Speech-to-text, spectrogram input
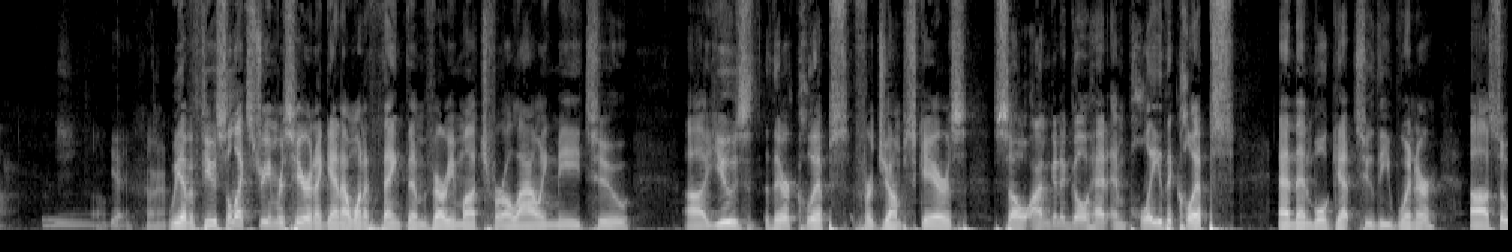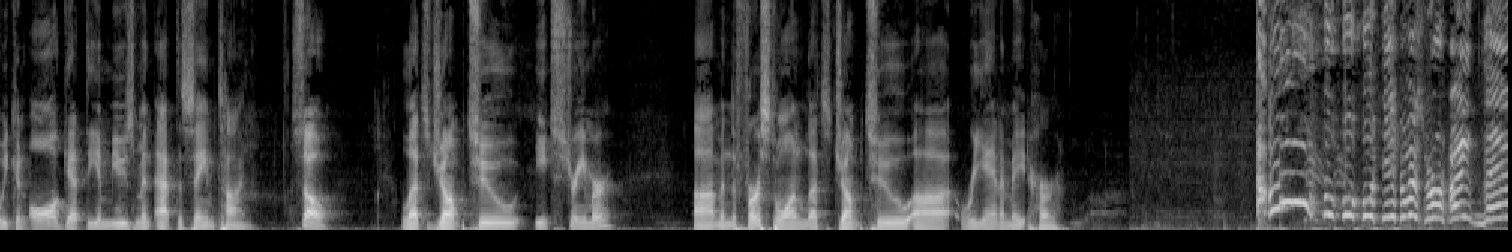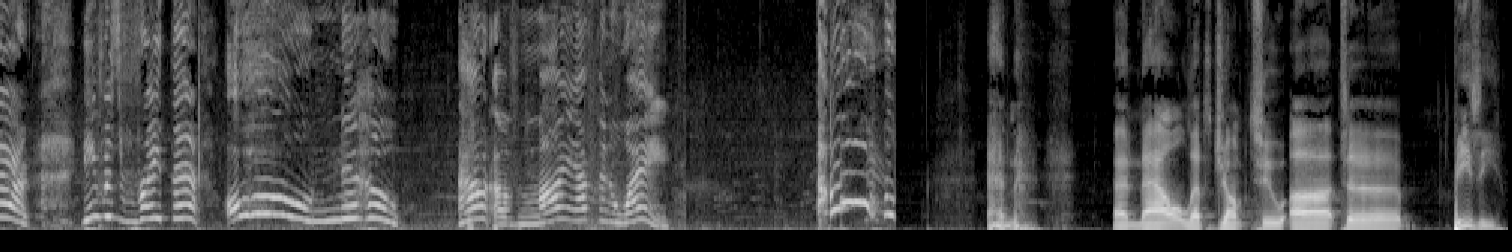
Yeah. All right. We have a few select streamers here, and again, I want to thank them very much for allowing me to uh, use their clips for jump scares. So I'm going to go ahead and play the clips, and then we'll get to the winner uh, so we can all get the amusement at the same time. So let's jump to each streamer. Um, and the first one, let's jump to uh, reanimate her. Oh, he was right there. He was right there. Oh, no. Out of my effing way. and and now let's jump to uh to Beezy.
